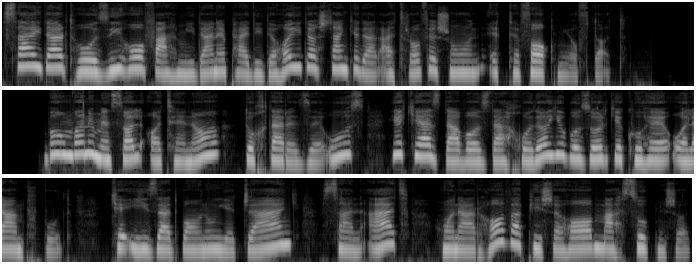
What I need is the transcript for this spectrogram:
سعی در توضیح و فهمیدن پدیده هایی داشتند که در اطرافشون اتفاق می افتاد. به عنوان مثال آتنا دختر زئوس یکی از دوازده خدای بزرگ کوه اولمپ بود که ایزدبانوی جنگ، صنعت، هنرها و پیشه ها محسوب می شد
